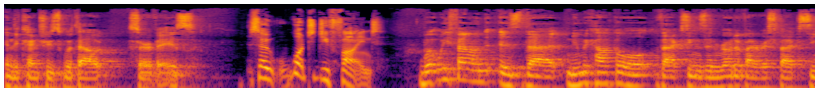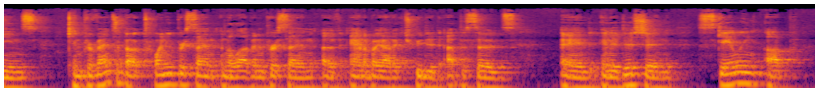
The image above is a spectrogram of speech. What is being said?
in the countries without surveys. So what did you find? What we found is that pneumococcal vaccines and rotavirus vaccines can prevent about 20% and 11% of antibiotic treated episodes. And in addition, scaling up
